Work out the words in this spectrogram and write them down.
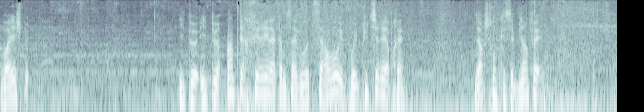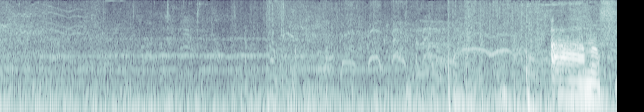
Vous voyez, je peux. Il peut, interférer là comme ça avec votre cerveau et vous pouvez plus tirer après. D'ailleurs, je trouve que c'est bien fait. Ah mince.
